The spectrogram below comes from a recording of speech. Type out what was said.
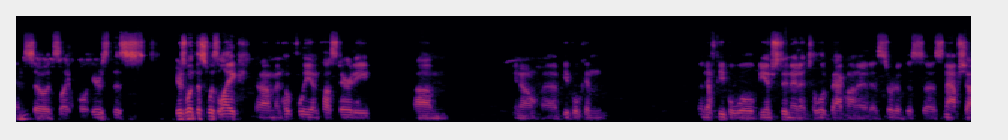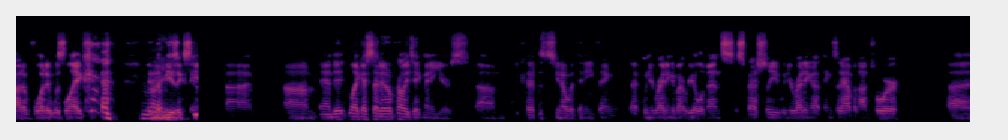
and so it's like, well, here's this, here's what this was like, um, and hopefully in posterity, um, you know, uh, people can enough people will be interested in it to look back on it as sort of this uh, snapshot of what it was like in the music scene. Um, and it, like I said, it'll probably take many years um, because you know, with anything that when you're writing about real events, especially when you're writing about things that happen on tour, uh,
